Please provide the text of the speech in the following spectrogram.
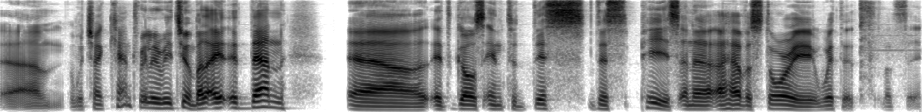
um, which I can't really retune. But it, it then uh, it goes into this this piece, and uh, I have a story with it. Let's see.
